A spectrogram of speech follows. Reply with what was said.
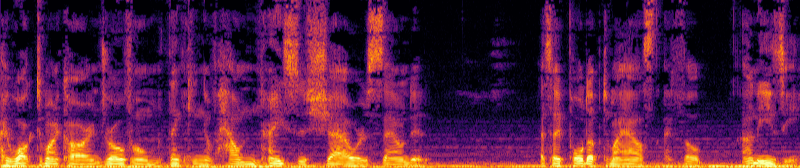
I walked to my car and drove home thinking of how nice his showers sounded. As I pulled up to my house, I felt uneasy.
